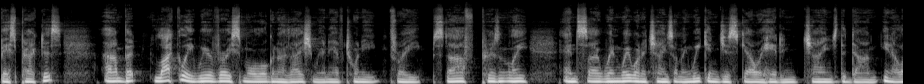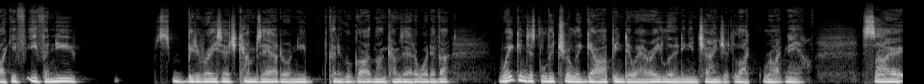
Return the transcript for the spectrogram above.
best practice. Um, but luckily, we're a very small organisation. We only have twenty three staff presently, and so when we want to change something, we can just go ahead and change the done. You know, like if if a new bit of research comes out or a new clinical guideline comes out or whatever, we can just literally go up into our e-learning and change it like right now. So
